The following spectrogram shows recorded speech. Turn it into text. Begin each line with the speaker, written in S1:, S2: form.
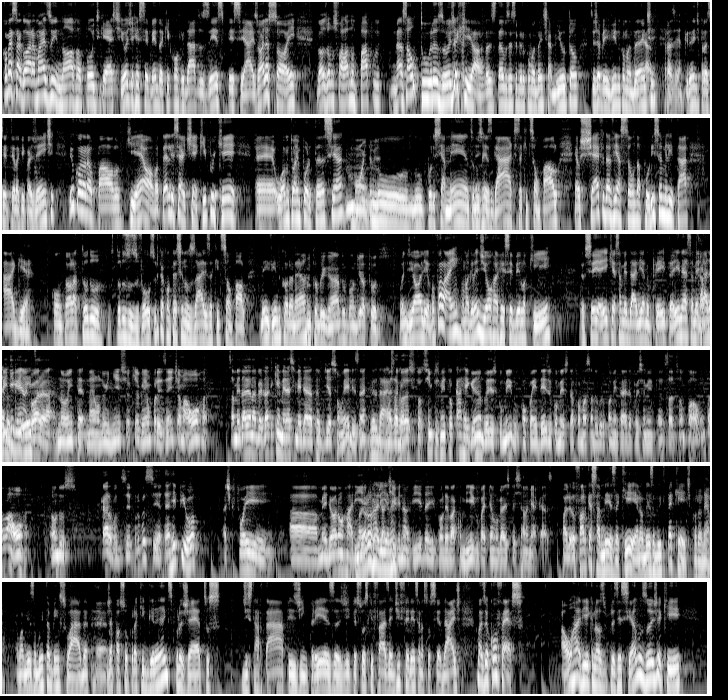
S1: Começa agora mais um Inova Podcast. Hoje recebendo aqui convidados especiais. Olha só, hein? Nós vamos falar num papo nas alturas hoje aqui, ó. Nós estamos recebendo o comandante Hamilton. Seja bem-vindo, comandante.
S2: Obrigado. Prazer.
S1: Grande prazer tê-lo aqui com a gente. E o Coronel Paulo, que é, ó, vou até ler certinho aqui porque é, o homem tem uma importância
S2: Muito
S1: no, no, policiamento, Sim. nos resgates aqui de São Paulo. É o chefe da aviação da Polícia Militar Águia controla todo, todos os voos, tudo que acontece nos ares aqui de São Paulo. Bem-vindo, coronel.
S3: Muito obrigado, bom dia a todos.
S1: Bom dia, olha, vou falar, hein? É uma grande honra recebê-lo aqui. Eu sei aí que essa medalhinha no peito aí, né? Essa medalha
S2: Acabei
S1: no
S2: de ganhar agora, no, no, no início aqui, eu ganhei um presente, é uma honra. Essa medalha, na verdade, quem merece medalha todo dia são eles, né?
S1: Verdade.
S2: Mas agora mano. eu estou, simplesmente estou carregando eles comigo, acompanhei desde o começo da formação do grupamentário da Polícia Militar do Estado de São Paulo, então é uma honra. É um dos Cara, vou dizer pra você, até arrepiou. Acho que foi a melhor honraria,
S1: Maior honraria
S2: que eu já
S1: né?
S2: tive na vida e vou levar comigo, vai ter um lugar especial na minha casa.
S1: Olha, eu falo que essa mesa aqui é uma mesa muito pé quente, coronel. É uma mesa muito abençoada. É. Já passou por aqui grandes projetos de startups, de empresas, de pessoas que fazem a diferença na sociedade, mas eu confesso, a honraria que nós presenciamos hoje aqui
